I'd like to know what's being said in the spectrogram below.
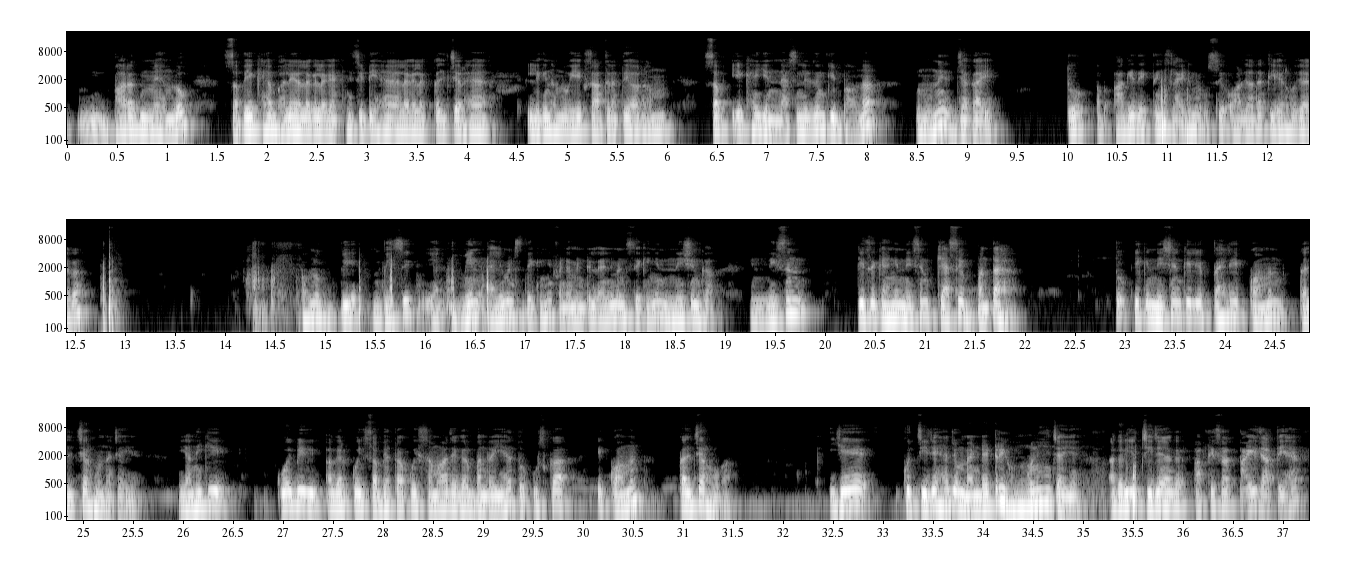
भारत में हम लोग सब एक हैं भले अलग अलग एथनिसिटी है अलग अलग कल्चर है लेकिन हम लोग एक साथ रहते हैं और हम सब एक हैं ये नेशनलिज्म की भावना उन्होंने जगाई। तो अब आगे देखते हैं स्लाइड में उससे और ज़्यादा क्लियर हो जाएगा। हम लोग बे, बेसिक मेन एलिमेंट्स देखेंगे फंडामेंटल एलिमेंट्स देखेंगे नेशन का। नेशन किसे कहेंगे नेशन कैसे बनता है? तो एक नेशन के लिए पहले एक कॉमन कल्चर होना चाहिए। यानी कि कोई भी, अगर कोई सभ्यता, कोई समाज अगर बन रही है तो उसका एक कॉमन कल्चर होगा। ये कुछ चीज़ें हैं जो मैंडेटरी होनी ही चाहिए। अगर ये चीज़ें अगर आपके साथ पाई जाती हैं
